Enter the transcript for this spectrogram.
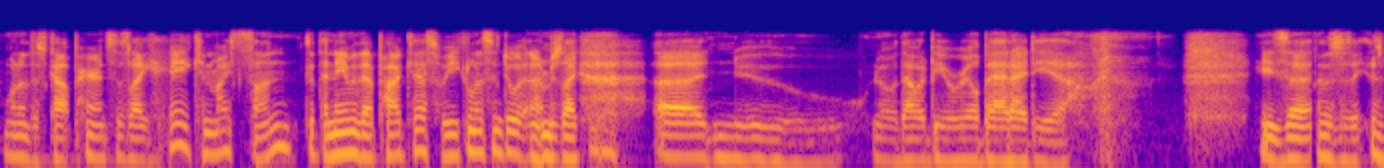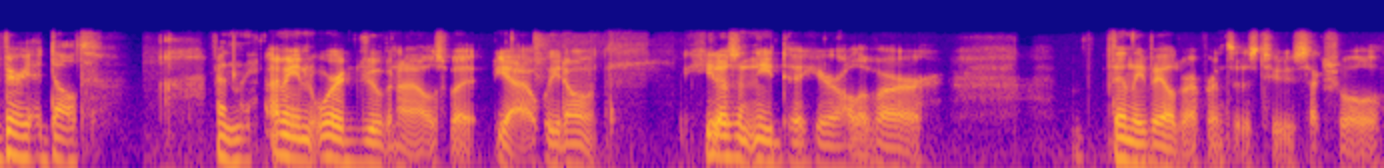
one of the Scout parents is like, "Hey, can my son get the name of that podcast so he can listen to it?" And I'm just like, "Uh, no, no, that would be a real bad idea." He's uh, this is is very adult friendly. I mean, we're juveniles, but yeah, we don't. He doesn't need to hear all of our thinly veiled references to sexual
